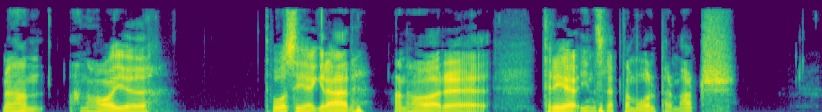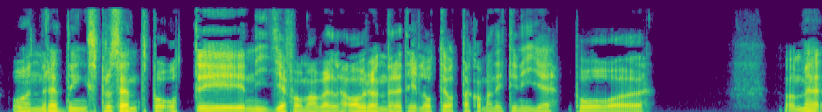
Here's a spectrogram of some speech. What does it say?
men han, han har ju två segrar. Han har uh, tre insläppta mål per match. Och en räddningsprocent på 89 får man väl avrunda det till. 88,99 på uh, med,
